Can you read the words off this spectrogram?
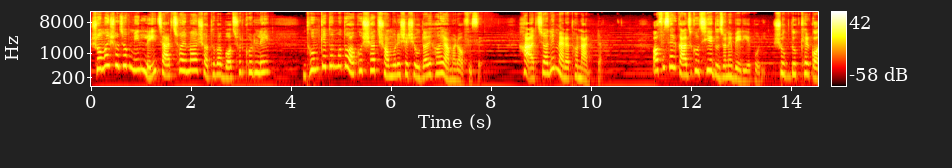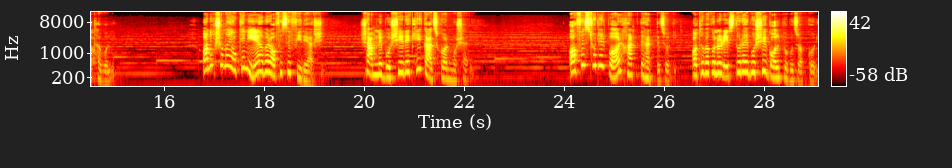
সময় সুযোগ মিললেই চার ছয় মাস অথবা বছর ঘুরলে ধূমকেতুর মতো অকস্মাৎ সমরে শেষে উদয় হয় আমার অফিসে। আর চলে ম্যারাথন আড্ডা। অফিসের কাজ গুছিয়ে দুজনে বেরিয়ে পড়ি, সুখ দুঃখের কথা বলি। অনেক সময় ওকে নিয়ে আবার অফিসে ফিরে আসি। সামনে বসিয়ে রেখে কাজকর্ম সারি। অফিস ছুটির পর হাঁটতে হাঁটতে চলি, অথবা কোনো রেস্তোরাঁয় বসে গল্প গুজব করি।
